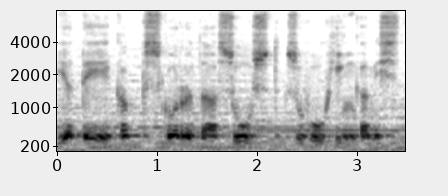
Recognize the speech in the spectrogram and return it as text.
ja tee kaks korda suust suhu hingamist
